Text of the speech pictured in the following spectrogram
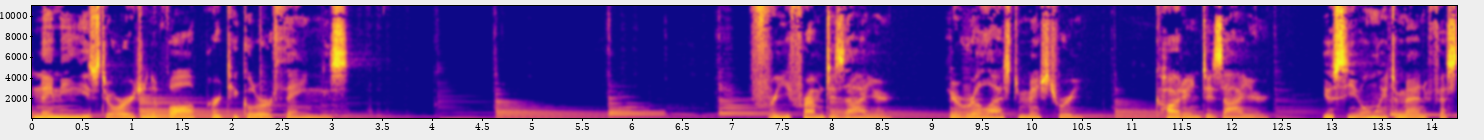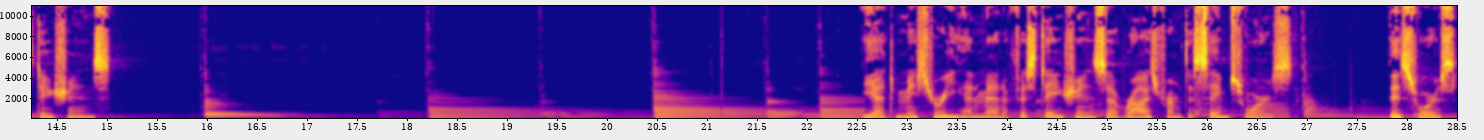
Naming is the origin of all particular things. Free from desire, you realize the mystery. Caught in desire, you see only the manifestations. Yet mystery and manifestations arise from the same source. This source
